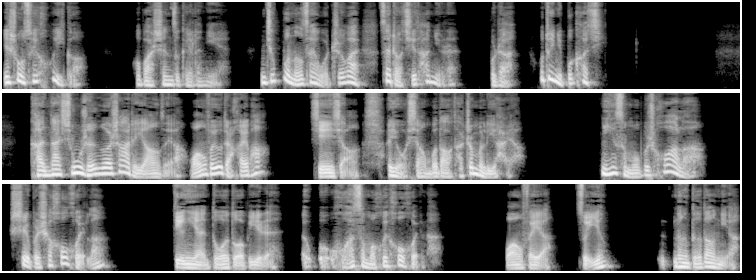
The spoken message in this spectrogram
也是我最后一个。我把身子给了你，你就不能在我之外再找其他女人，不然我对你不客气。”看他凶神恶煞的样子呀，王妃有点害怕，心想：“哎呦，想不到他这么厉害呀！”你怎么不说话了？是不是后悔了？丁燕咄咄逼人：“我我怎么会后悔呢？”王妃啊，嘴硬。能得到你啊，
